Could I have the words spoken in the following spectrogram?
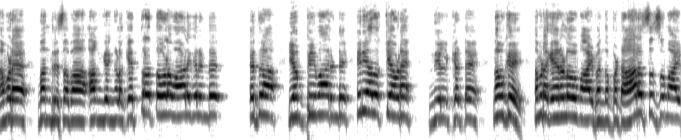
നമ്മുടെ മന്ത്രിസഭ അംഗങ്ങളൊക്കെ എത്രത്തോളം ആളുകളുണ്ട്? എത്ര എം പിമാരുണ്ട്? ഇനി അതൊക്കെ അവിടെ നിൽക്കട്ടെ. നമുക്ക് നമ്മുടെ കേരളവുമായി ബന്ധപ്പെട്ട് ആർ എസ് എസുമായി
